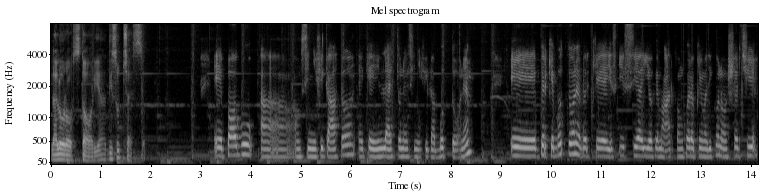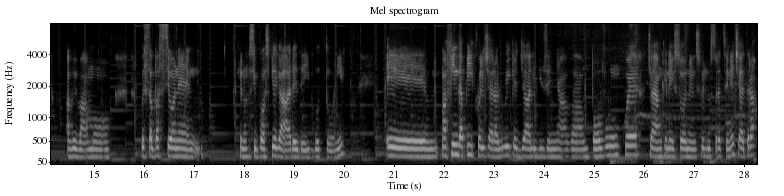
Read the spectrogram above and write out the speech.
la loro storia di successo. E Pogu ha un significato che in lettone significa bottone. E perché bottone? Perché sia io che Marco, ancora prima di conoscerci, avevamo questa passione che non si può spiegare dei bottoni e, ma fin da piccoli c'era lui che già li disegnava un po' ovunque, cioè anche suoi, nelle sue illustrazioni, eccetera.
